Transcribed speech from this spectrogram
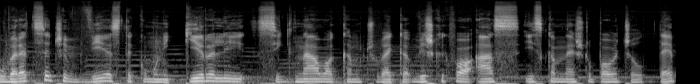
Уверете се, че вие сте комуникирали сигнала към човека. Виж какво, аз искам нещо повече от теб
